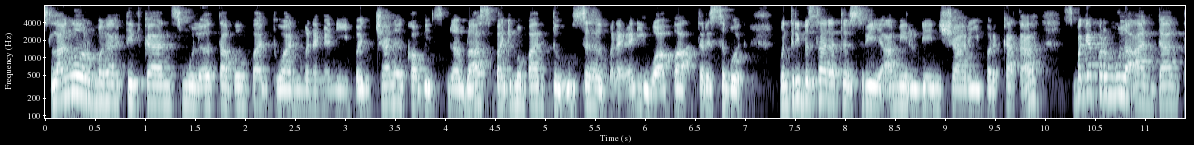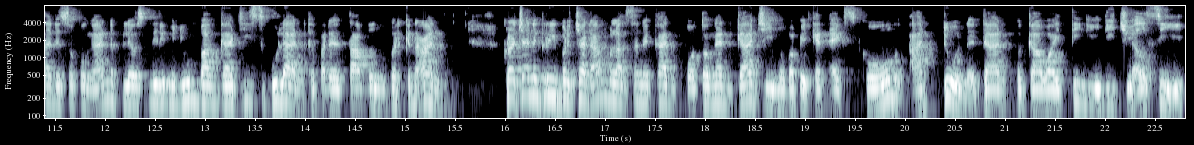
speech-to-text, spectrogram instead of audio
Selangor mengaktifkan semula tabung bantuan menangani bencana COVID-19 bagi membantu usaha menangani wabak tersebut. Menteri Besar Datuk Seri Amiruddin Syari berkata, sebagai permulaan dan tanda sokongan, beliau sendiri menyumbang gaji sebulan kepada tabung berkenaan. Kerajaan negeri bercadang melaksanakan potongan gaji membabitkan Exco, ADUN dan pegawai tinggi di GLC.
